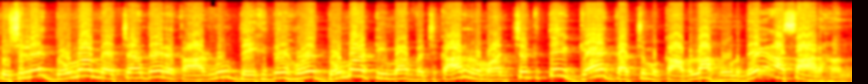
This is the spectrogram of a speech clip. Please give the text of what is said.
ਪਿਛਲੇ ਦੋਵਾਂ ਮੈਚਾਂ ਦੇ ਰਿਕਾਰਡ ਨੂੰ ਦੇਖਦੇ ਹੋਏ ਦੋਵਾਂ ਟੀਮਾਂ ਵਿਚਕਾਰ ਰੋਮਾਂਚਕ ਤੇ ਗਹਿ ਗੱਚ ਮੁਕਾਬਲਾ ਹੋਣ ਦੇ ਆਸਾਰ ਹਨ।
